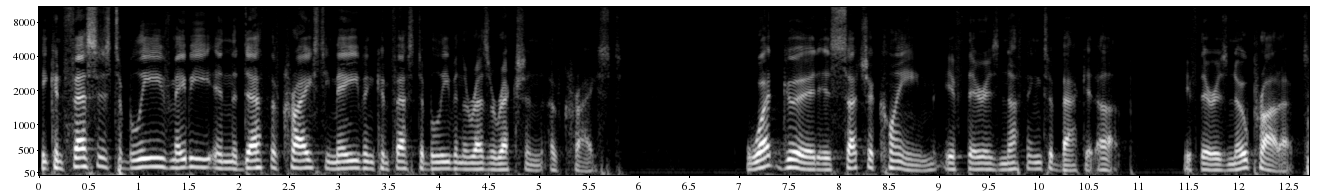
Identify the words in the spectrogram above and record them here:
he confesses to believe maybe in the death of Christ, he may even confess to believe in the resurrection of Christ. What good is such a claim if there is nothing to back it up? If there is no product,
